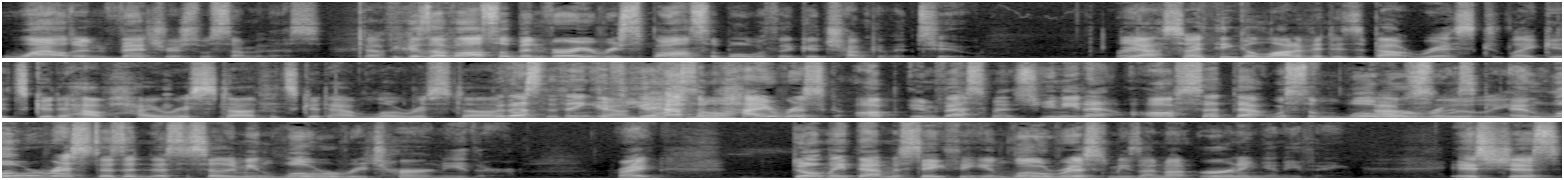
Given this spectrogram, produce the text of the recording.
wild and adventurous with some of this. Because I've also been very responsible with a good chunk of it too. Yeah, so I think a lot of it is about risk. Like it's good to have high risk stuff, it's good to have low risk stuff. But that's the thing. If you have some high risk op- investments, you need to offset that with some lower Absolutely. risk. And lower risk doesn't necessarily mean lower return either, right? Don't make that mistake thinking low risk means I'm not earning anything. It's just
